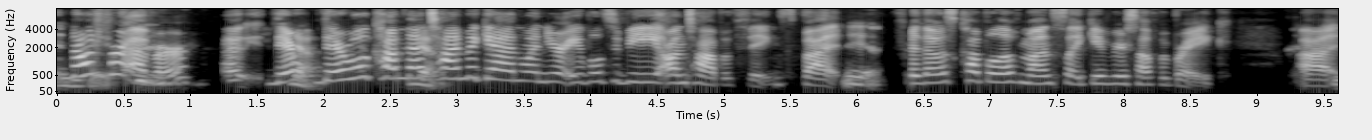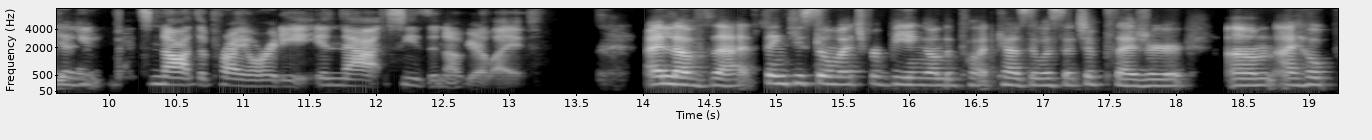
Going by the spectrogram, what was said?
not forever. Uh, there, yeah. there will come that yeah. time again when you're able to be on top of things. But yeah. for those couple of months, like give yourself a break. Uh, yeah. you, that's not the priority in that season of your life. I love that. Thank you so much for being on the podcast. It was such a pleasure. Um, I hope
